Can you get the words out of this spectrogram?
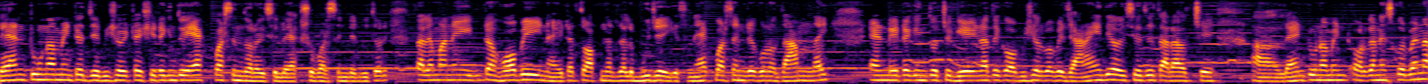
ল্যান্ড টুর্নামেন্টের যে বিষয়টা, সেটা কিন্তু এক পার্সেন্ট ধরা হয়েছিল, একশো পার্সেন্টের ভিতরে। তাহলে মানে এটা হবেই না, এটা তো আপনারা তাহলে বুঝেই গেছেন, এক পার্সেন্টের কোনো দাম নাই। অ্যান্ড এটা কিন্তু হচ্ছে গেরিনা থেকে অফিসিয়ালভাবে জানাই দেওয়া হয়েছে যে তারা হচ্ছে ল্যান্ড টুর্নামেন্ট অর্গানাইজ করবে না,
